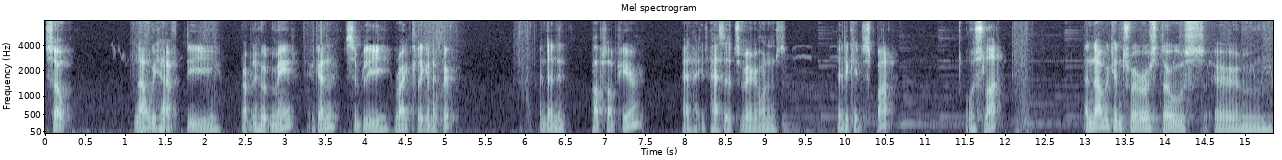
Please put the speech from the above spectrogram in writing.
So, now we have the grappling hook made. Again, simply right click and equip. And then it pops up here. It has its very own dedicated spot or slot. And now we can traverse those um,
